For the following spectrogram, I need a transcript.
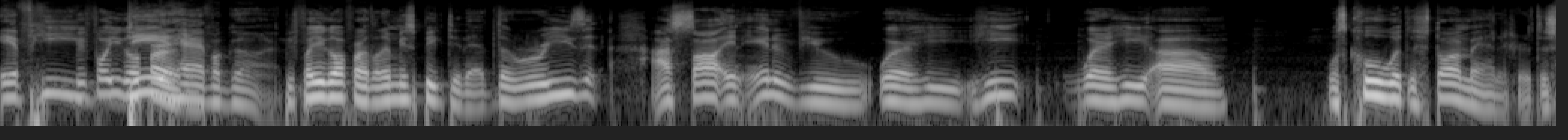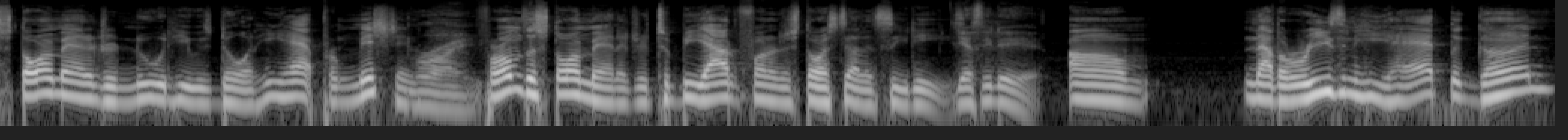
if he Before you go did further. have a gun, Before you go further, let me speak to that. The reason I saw an interview where he he where he um was cool with the store manager. The store manager knew what he was doing. He had permission Right. from the store manager to be out in front of the store selling CDs. yes, he did. Um now the reason he had the gun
